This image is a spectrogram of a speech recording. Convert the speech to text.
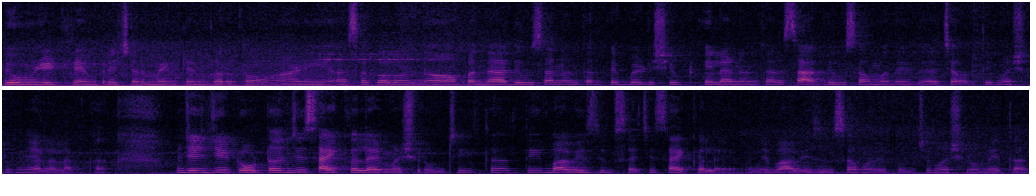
ह्युमिडिटी टेम्परेचर मेंटेन करतो आणि असं करून पंधरा दिवसानंतर ते बेड शिफ्ट केल्यानंतर सात दिवसामध्ये त्याच्यावरती मशरूम यायला लागतात. म्हणजे जी टोटल जी सायकल आहे मशरूमची तर ती बावीस दिवसाची सायकल आहे. म्हणजे बावीस दिवसामध्ये तुमचे मशरूम येतात.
